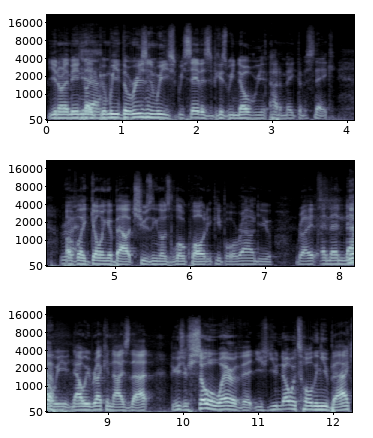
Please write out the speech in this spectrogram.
You know what I mean? Yeah. Like when we the reason we we say this is because we know we how to make the mistake Right. of like going about choosing those low quality people around you right? And then now Yeah. we now we recognize that because you're so aware of it, you, you know what's holding you back.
